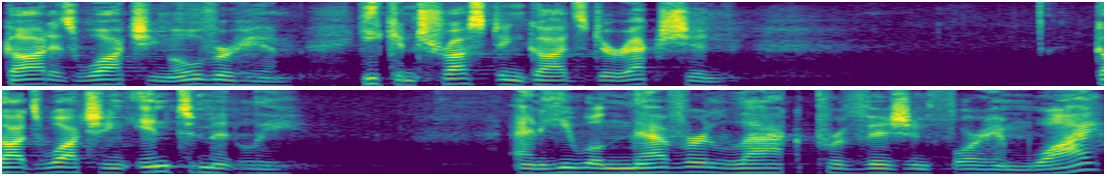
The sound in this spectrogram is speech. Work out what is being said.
God is watching over him. He can trust in God's direction. God's watching intimately, and he will never lack provision for him. Why?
